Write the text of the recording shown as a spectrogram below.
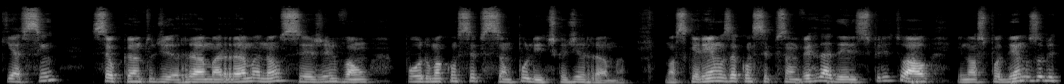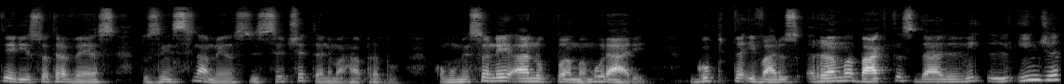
que assim seu canto de Rama Rama não seja em vão por uma concepção política de Rama. Nós queremos a concepção verdadeira e espiritual e nós podemos obter isso através dos ensinamentos de Sri Chaitanya Mahaprabhu. Como mencionei, Anupama Murari Gupta e vários Rama Bhaktas da Índia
